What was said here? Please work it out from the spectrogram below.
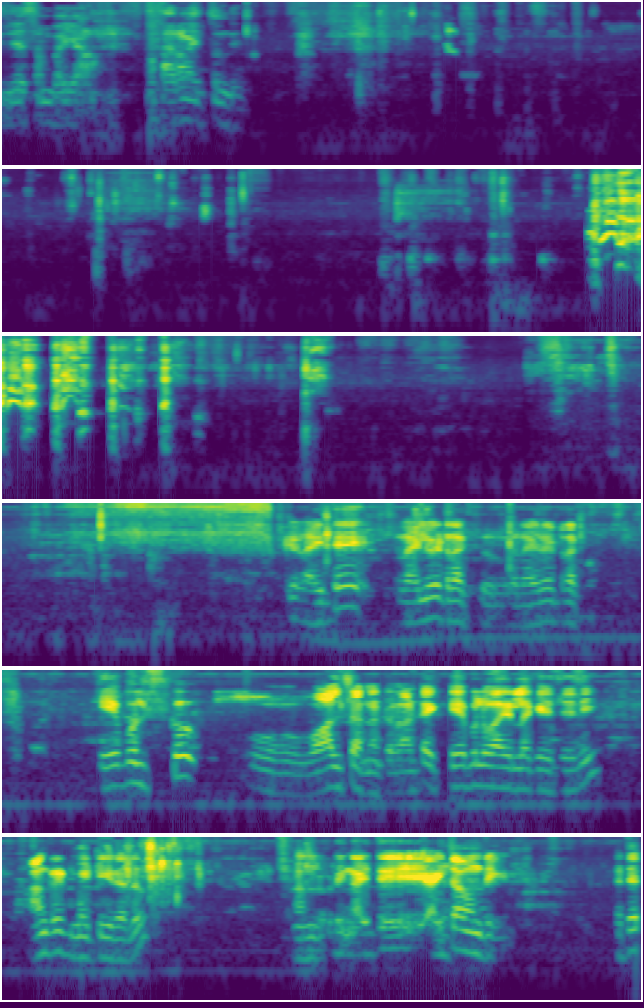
ఏం చేస్తాం భయ్యా? కారం అవుతుంది. ఇక్కడ అయితే రైల్వే ట్రక్ రైల్వే ట్రక్. కేబుల్స్కు వాల్స్ అన్నట్టు అంటే కేబుల్ వైర్లకు వేసేది కాంక్రీట్ మెటీరియల్ అన్లోడింగ్ అయితే అవుతూ ఉంది. అయితే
